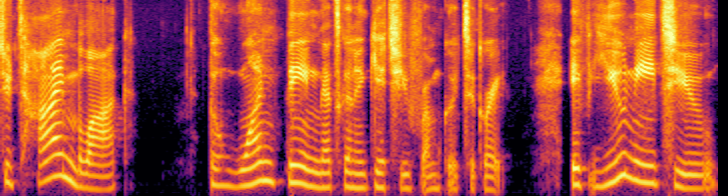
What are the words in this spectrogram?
to time block the one thing that's going to get you from good to great. If you need to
